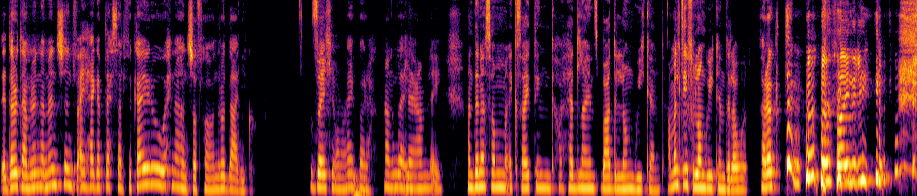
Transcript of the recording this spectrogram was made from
تقدروا تعملوا لنا mention في أي حاجة بتحصل في كايرو وإحنا هنشوفها ونرد عليكم. ازيك يا منى؟ hi فرح الحمد عاملة لله؟ عاملة إيه؟ عندنا some exciting headlines بعد ال long weekend عملتي إيه في ال long weekend الأول؟ خرجت. finally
